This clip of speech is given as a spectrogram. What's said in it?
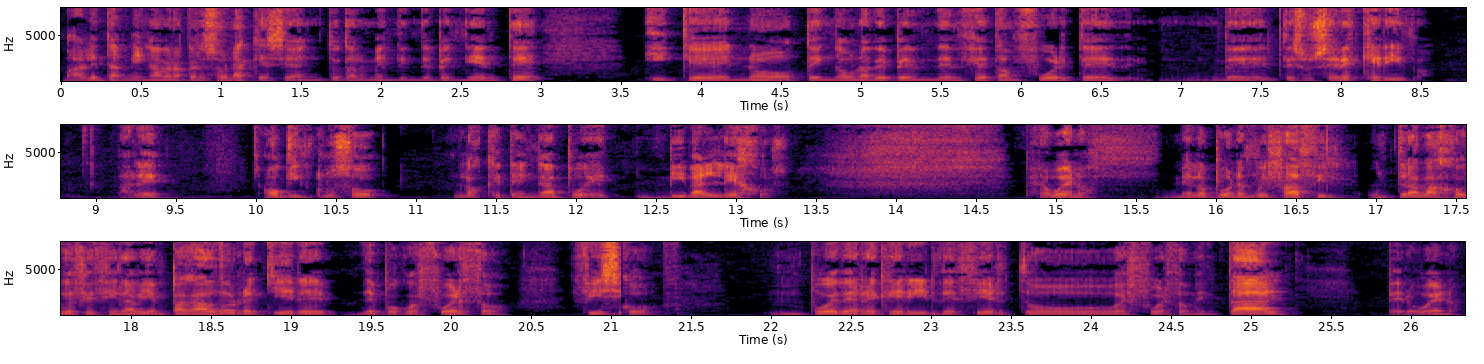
¿Vale? También habrá personas que sean totalmente independientes y que no tenga una dependencia tan fuerte de, sus seres queridos, ¿vale? O que incluso los que tenga pues vivan lejos. Pero bueno, me lo pones muy fácil. Un trabajo de oficina bien pagado requiere de poco esfuerzo físico, puede requerir de cierto esfuerzo mental, pero bueno,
